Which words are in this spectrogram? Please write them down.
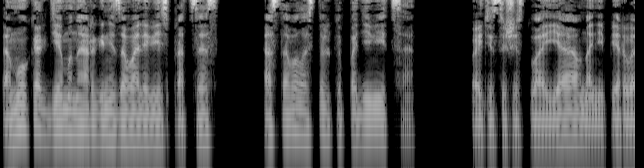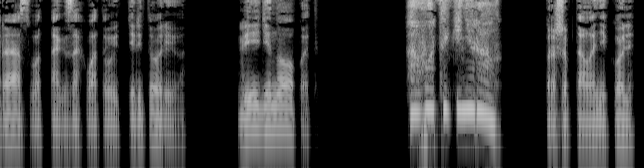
Тому, как демоны организовали весь процесс, оставалось только подивиться. Эти существа явно не первый раз вот так захватывают территорию. Виден опыт. «А вот и генерал», — прошептала Николь,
